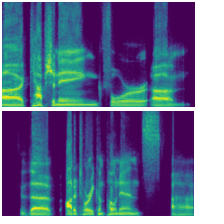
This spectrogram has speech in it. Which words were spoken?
uh, captioning for um, the auditory components, uh,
